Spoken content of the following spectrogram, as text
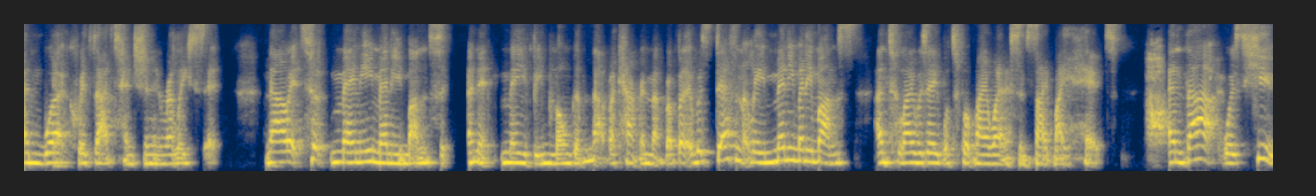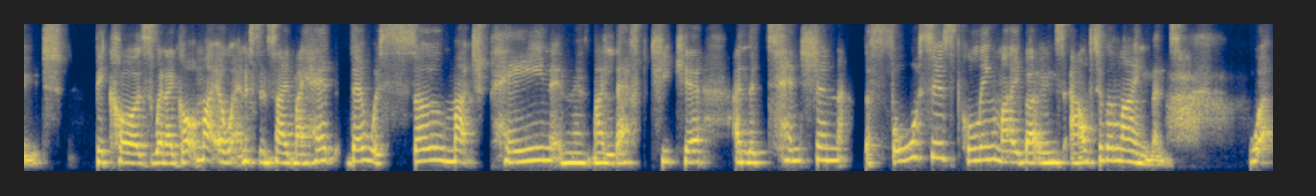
and work with that tension and release it. Now, it took many, many months, and it may have been longer than that, but I can't remember. But it was definitely many, many months until I was able to put my awareness inside my head. And that was huge because when I got my awareness inside my head, there was so much pain in my left cheek here, and the tension, the forces pulling my bones out of alignment were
